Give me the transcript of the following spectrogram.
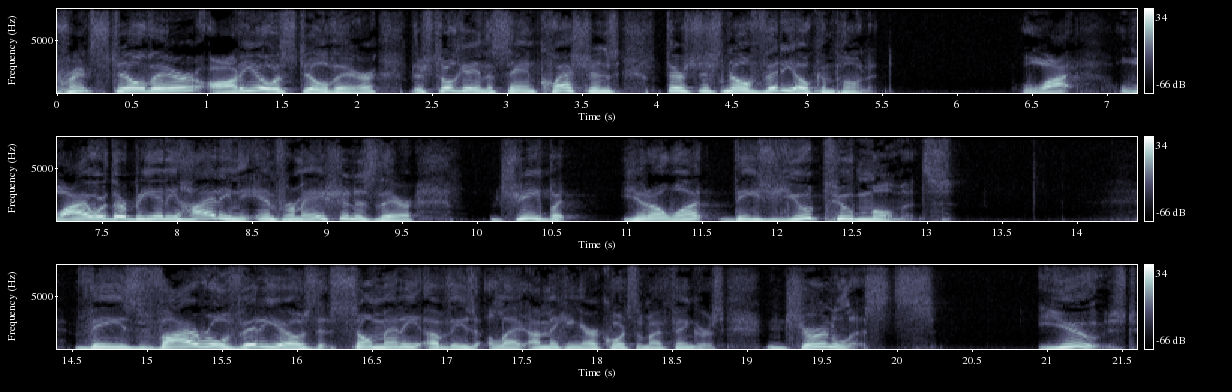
print still there, audio is still there. They're still getting the same questions. There's just no video component. Why? Why would there be any hiding? The information is there. Gee, but you know what? These YouTube moments these viral videos that so many of these, I'm making air quotes with my fingers, journalists used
